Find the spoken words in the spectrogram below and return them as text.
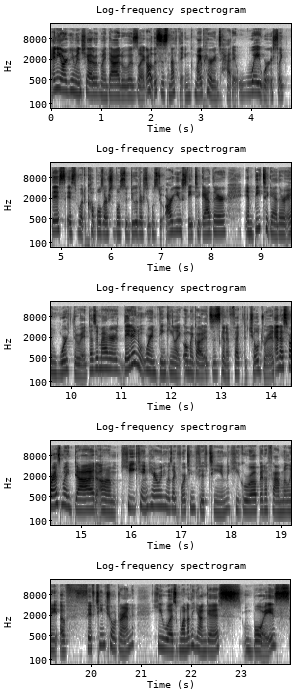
any argument she had with my dad was like, oh, this is nothing. My parents had it way worse. Like, this is what couples are supposed to do. They're supposed to argue, stay together, and be together and work through it. Doesn't matter. They didn't weren't thinking like, oh my god, it's just gonna affect the children. And as far as my dad, um, he came here when he was like 14, 15. He grew up in a family of 15 children. He was one of the youngest boys,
